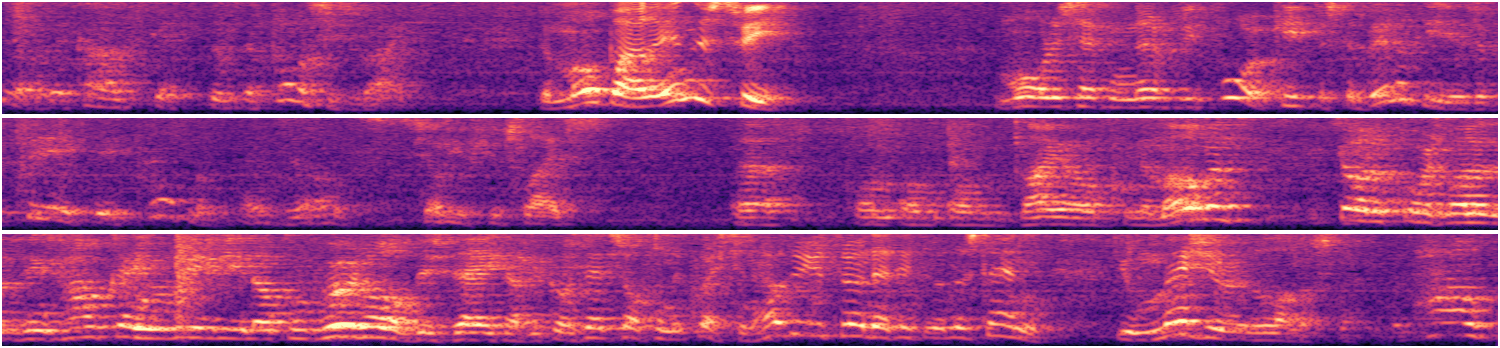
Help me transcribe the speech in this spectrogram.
you know, they can't get the, the policies right. The mobile industry, more is happening than ever before. Keep the stability is a big, big problem. And I'll show you a few slides uh, on, on, on bio in a moment. So, of course, one of the things, how can you really you know, convert all of this data? Because that's often the question. How do you turn that into understanding? You measure a lot of stuff, but how,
